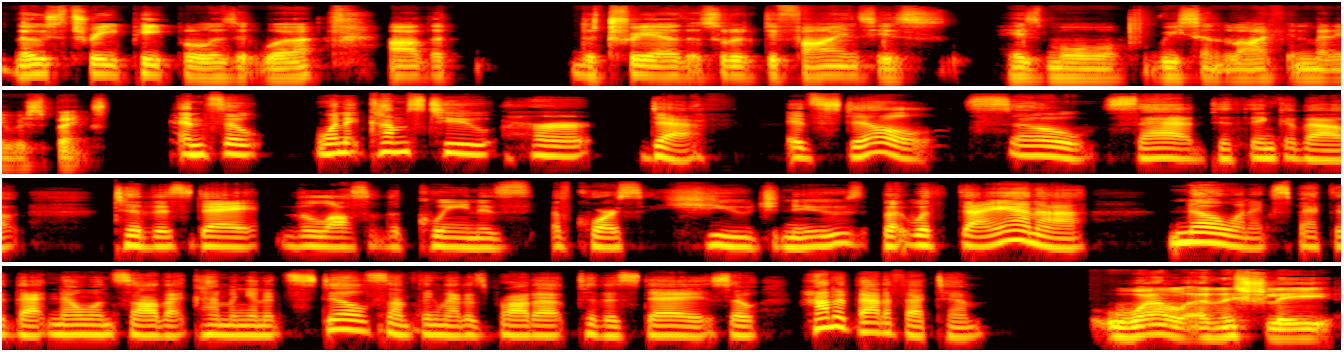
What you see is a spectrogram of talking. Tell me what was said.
Those three people, as it were, are the the trio that sort of defines his his more recent life in many respects. And so when it comes to her death, it's still so sad to think about to this day. The loss of the queen is, of course, huge news. But with Diana, no one expected that. No one saw that coming. And it's still something that is brought up to this day. So, how did that affect him? Well, initially,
